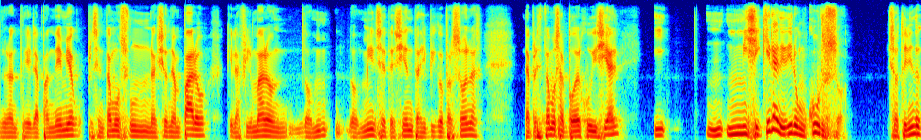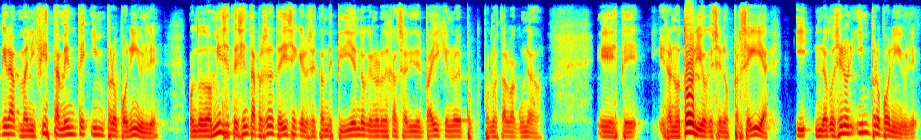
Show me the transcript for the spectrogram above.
durante la pandemia. Presentamos una acción de amparo que la firmaron 2.700 y pico de personas. La presentamos al Poder Judicial y ni siquiera le dieron curso, sosteniendo que era manifiestamente improponible. Cuando 2.700 personas te dicen que los están despidiendo, que no los dejan salir del país, que no por, por no estar vacunados. Este, era notorio que se nos perseguía y lo consideraron improponible.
